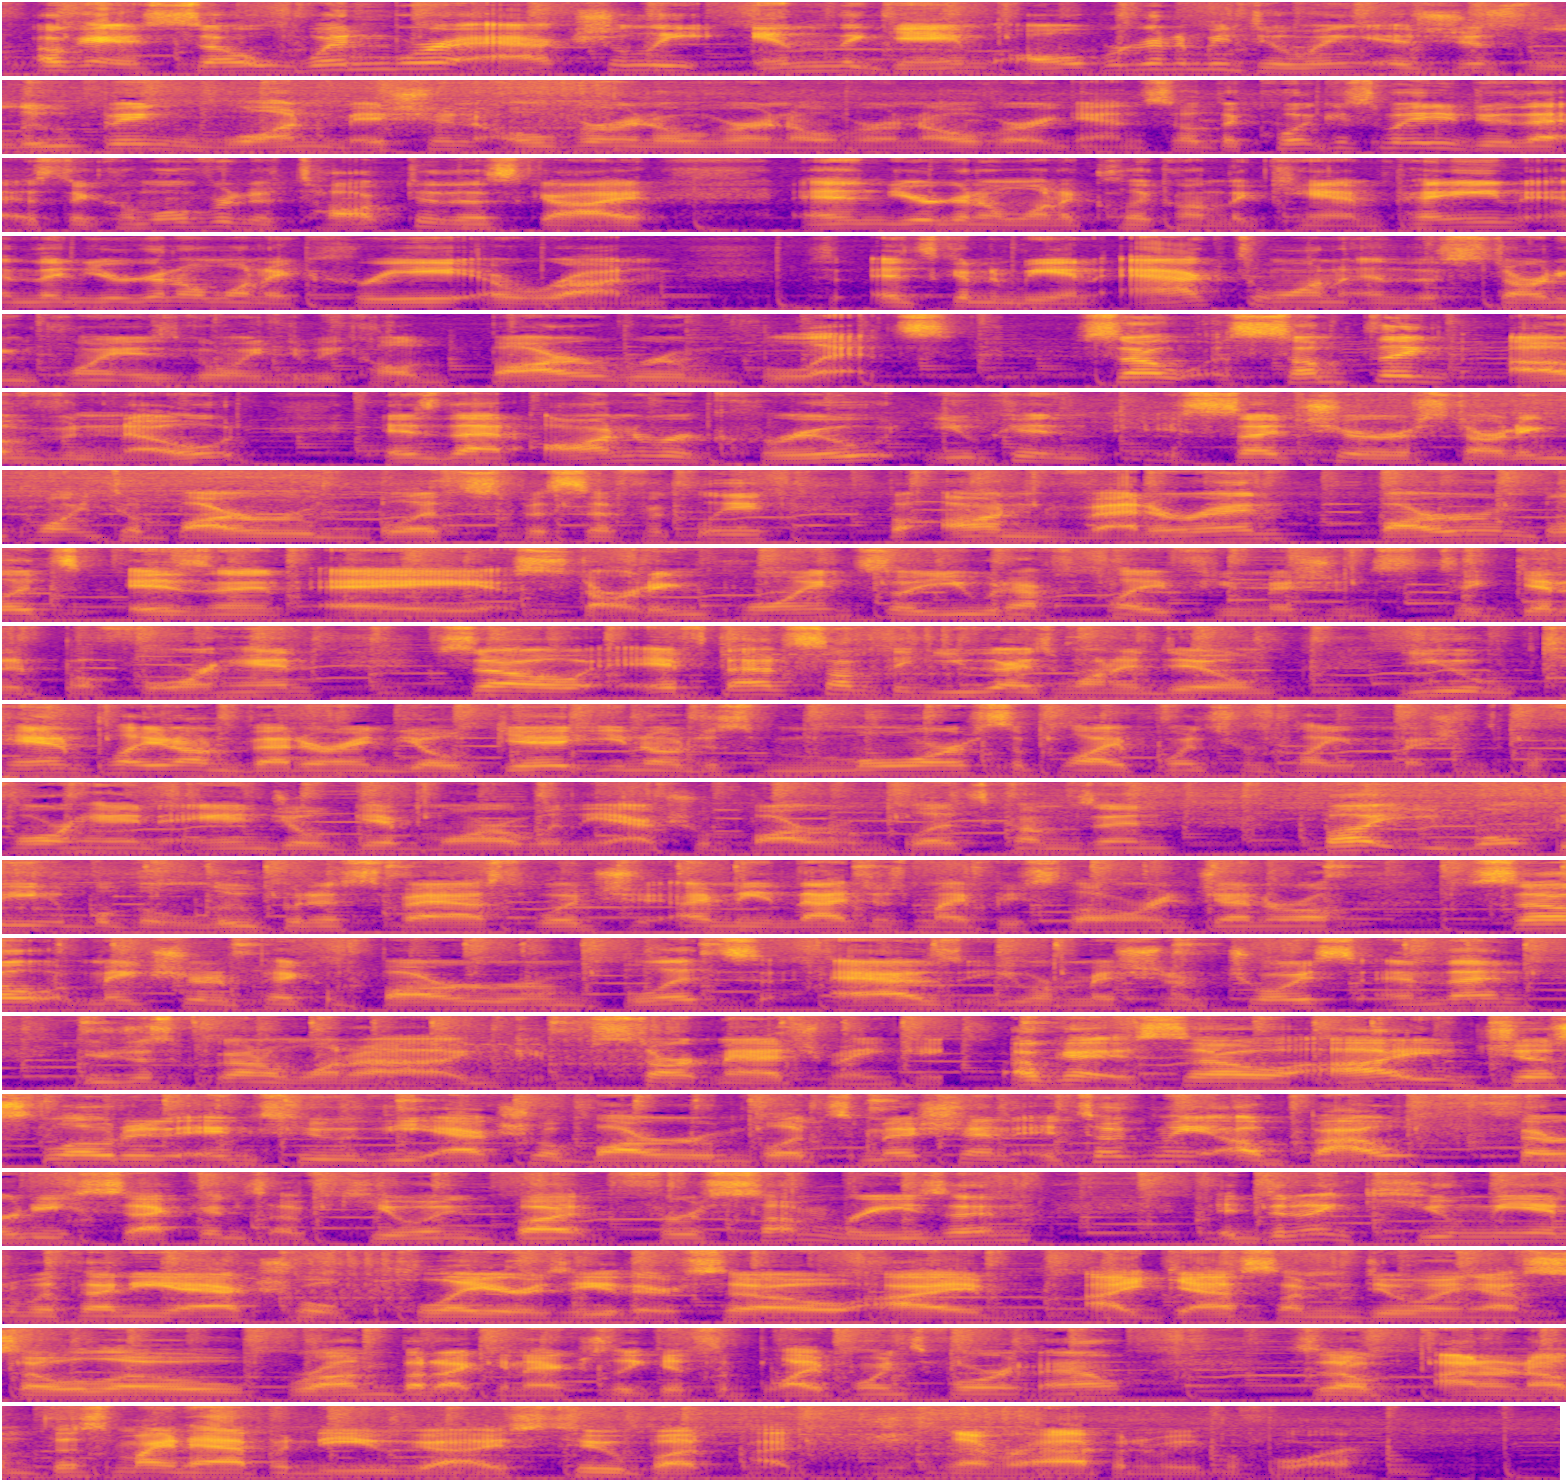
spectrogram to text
Okay, so when we're actually in the game, all we're going to be doing is just looping one mission over and over and over and over again. So the quickest way to do that is to come over to talk to this guy, and you're going to want to click on the campaign, and then you're going to want to create a run. It's going to be an Act 1, and the starting point is going to be called Barroom Blitz. So something of note is that on Recruit, you can set your starting point to Barroom Blitz specifically, but on Veteran, Barroom Blitz isn't a starting point, so you would have to play a few missions to get it beforehand. So if that's something you guys want to do, you can play it on Veteran. You'll get, you know, just more supply points from playing the missions beforehand, and you'll get more when the actual Barroom Blitz comes in, but you won't be able to loop it as fast, which, I mean, that just might be slower in general. So make sure to pick a Barroom Blitz as your mission of choice, and then you're just going to want to start matchmaking. Okay, so I just loaded into the actual Barroom Blitz mission. It took me about 30 seconds of queuing, but for some reason, it didn't queue me in with any actual players either, so I I guess I'm doing a solo run, but I can actually get supply points for it now. So, I don't know, this might happen to you guys too, but it just never happened to me before.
